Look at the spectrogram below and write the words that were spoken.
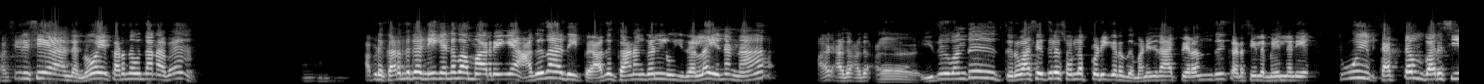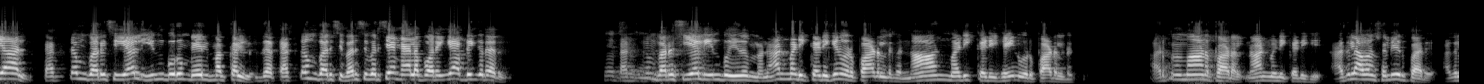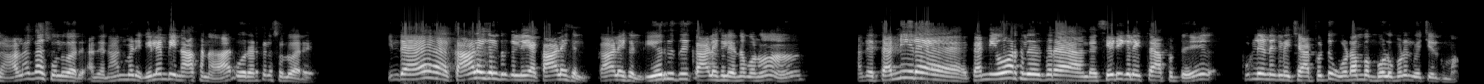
பசி ருசி அந்த நோயை கடந்தவன் தானே அவன். அப்படி கடந்துட்டா நீங்க என்னவா மாறுறீங்க? அதுதான் அது இப்ப. அது கணங்கள் இதெல்லாம் என்னன்னா அது அது இது வந்து திருவாசகத்துல சொல்லப்படுகிறது. மனிதனா பிறந்து கடைசியில மேல்நடிகை தூய் தத்தம் வரிசையால் தத்தம் வரிசையால் இன்புறும் மேல் மக்கள். இந்த தத்தம் வரிசை வரிசை வரிசையா மேல போறீங்க அப்படிங்கிறாரு. தத்தம் வரிசையால் இன்பு இது நான்மடி கடிகைன்னு ஒரு பாடல் இருக்கு. நான்மடி கடிகைன்னு ஒரு பாடல் இருக்கு. அற்புதமான பாடல் நான்மணி கடிகை அதுல அவன் சொல்லியிருப்பாரு. அதுல அழகா சொல்லுவாரு. அந்த நான்மணி விளம்பி நாகனார் ஒரு இடத்துல சொல்லுவாரு. இந்த காளைகள் இருக்கு இல்லையா காளைகள் காளைகள் எருது காளைகள் என்ன பண்ணும் அந்த தண்ணீரை தண்ணி ஓரத்தில் இருக்கிற அந்த செடிகளை சாப்பிட்டு புல்லினங்களை சாப்பிட்டு உடம்ப முழு முழுன்னு வச்சிருக்குமா?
